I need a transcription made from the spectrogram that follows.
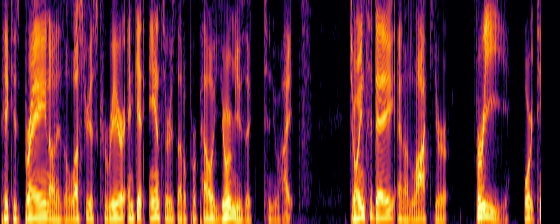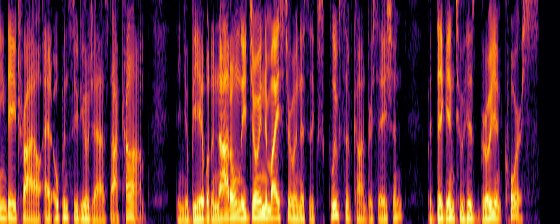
pick his brain on his illustrious career, and get answers that'll propel your music to new heights. Join today and unlock your free 14 day trial at openstudiojazz.com. Then you'll be able to not only join the maestro in this exclusive conversation, but dig into his brilliant course,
